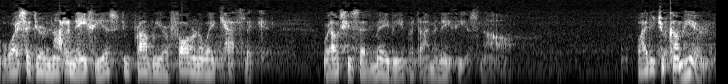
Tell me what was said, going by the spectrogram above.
Oh, I said, You're not an atheist. You probably are fallen away Catholic. Well, she said, Maybe, but I'm an atheist now. Why did you come here?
